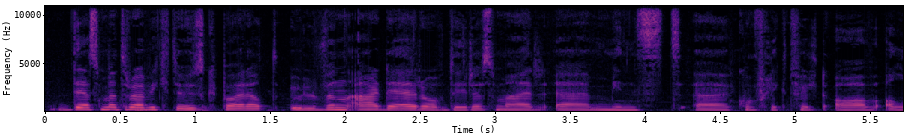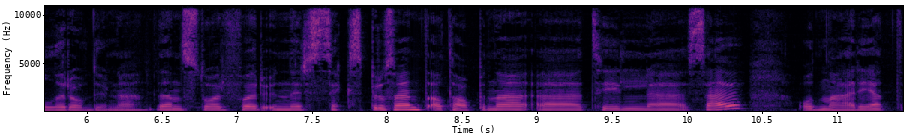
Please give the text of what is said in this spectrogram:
Det som jeg tror er viktig å huske på, er at ulven er det rovdyret som er eh, minst eh, konfliktfylt av alle rovdyrene. Den står for under 6% av tapene eh, til sau, og den er i et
